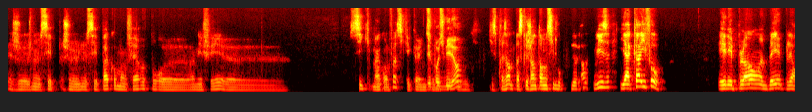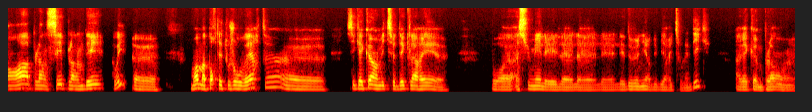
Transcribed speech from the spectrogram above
Je, ne sais, je ne sais pas comment faire pour, euh, en effet, si, mais encore une fois, si quelqu'un a une solution qui, se présente, parce que j'entends aussi beaucoup de gens qui disent il y a qu'à, il faut. Et les plans B, plan A, plan C, plan D. Oui, moi, ma porte est toujours ouverte si quelqu'un a envie de se déclarer euh, pour euh, assumer les, les, devenirs du Biarritz olympique, avec un plan euh,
